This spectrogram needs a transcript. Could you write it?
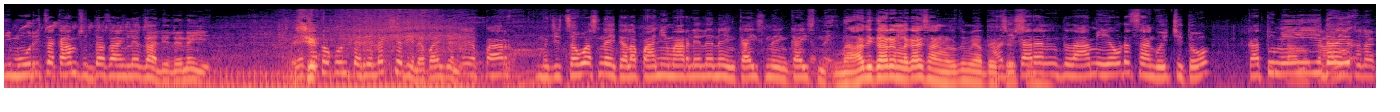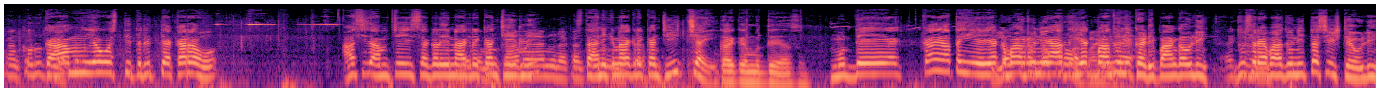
ती मोरीचं काम सुद्धा चांगलं झालेलं नाहीये. कोणतरी लक्ष दिलं पाहिजे ना. पार म्हणजे चवच नाही त्याला पाणी मारलेलं नाही काहीच नाही काहीच नाही. मग अधिकाऱ्यांना काय सांगणार तुम्ही आता याच्याविषयी? अधिकाऱ्यांना आम्ही एवढंच सांगू इच्छितो का तुम्ही इथं काम व्यवस्थितरित्या करावं. अशी आमची सगळे नागरिकांची इथली स्थानिक नागरिकांची इच्छा आहे. काय काय मुद्दे असं मुद्दे काय आता हे एक बाजूने आता एक बाजूने खडी पांगवली दुसऱ्या बाजूने तशीच ठेवली.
